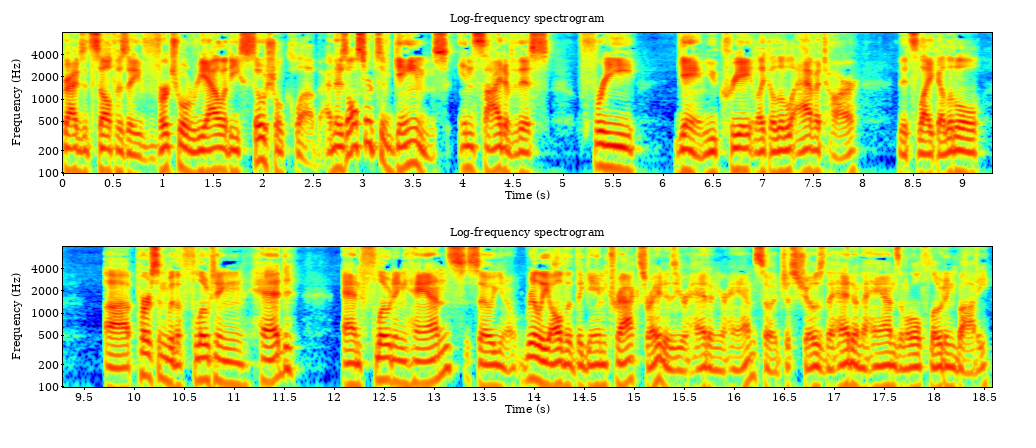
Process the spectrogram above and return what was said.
describes itself as a virtual reality social club. And there's all sorts of games inside of this free game. You create like a little avatar that's like a little uh, person with a floating head and floating hands. So, you know, really all that the game tracks, right, is your head and your hands. So it just shows the head and the hands and a little floating body.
